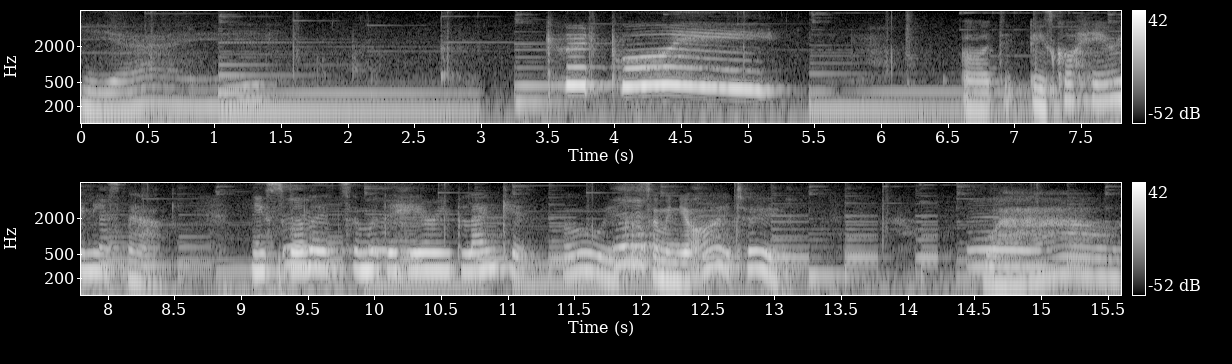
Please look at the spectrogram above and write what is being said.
Yay. Good boy. Oh, he's got hair in his mouth. You swallowed some of the hairy blanket. Oh, you got some in your eye too. Wow.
